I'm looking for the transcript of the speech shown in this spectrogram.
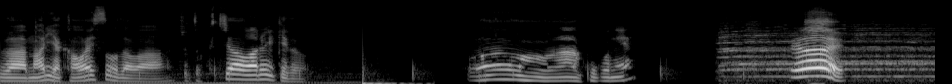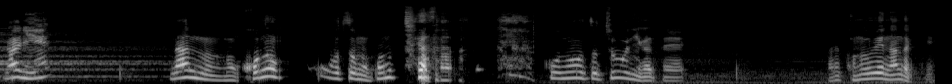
うわマリアかわいそうだわ。ちょっと口は悪いけど。うーんあここね。えい何？何の、もうこの音もほんとやだ。この音超苦手。あれ？この上なんだっけ？い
